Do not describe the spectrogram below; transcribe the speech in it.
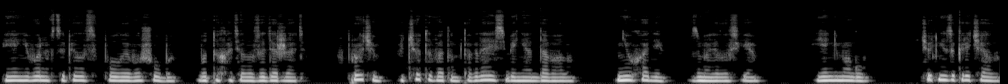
и я невольно вцепилась в полы его шубы, будто хотела задержать. Впрочем, отчеты в этом тогда я себе не отдавала. «Не уходи», — взмолилась я. «Я не могу». Чуть не закричала,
